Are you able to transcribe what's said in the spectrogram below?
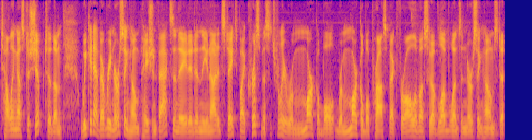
telling us to ship to them. We could have every nursing home patient vaccinated in the United States by Christmas. It's really a remarkable, remarkable prospect for all of us who have loved ones in nursing homes to,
